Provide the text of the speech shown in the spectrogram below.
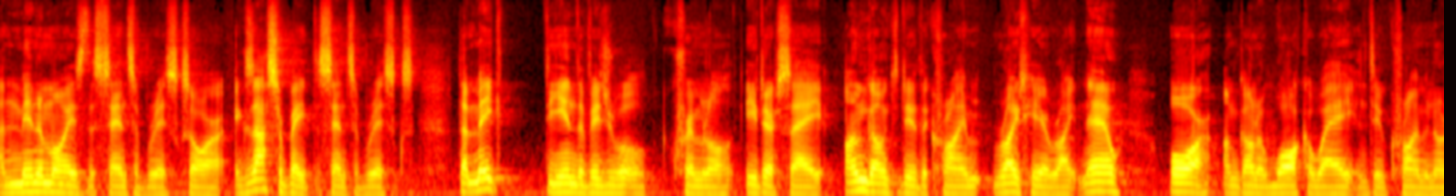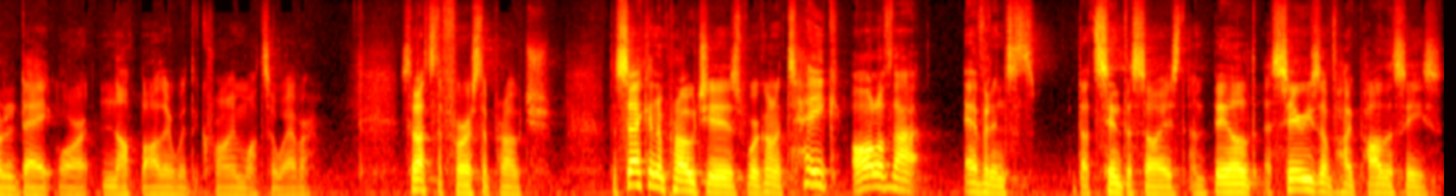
and minimize the sense of risks or exacerbate the sense of risks that make the individual criminal either say, I'm going to do the crime right here, right now, or I'm going to walk away and do crime another day or not bother with the crime whatsoever. So that's the first approach. The second approach is we're going to take all of that evidence that's synthesized and build a series of hypotheses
